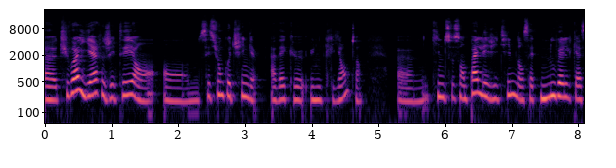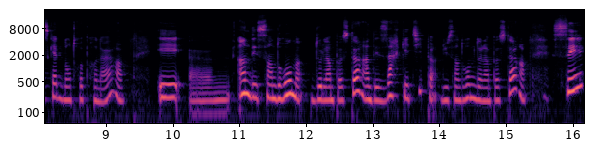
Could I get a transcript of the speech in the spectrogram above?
Euh, tu vois, hier, j'étais en, session coaching avec euh, une cliente euh, qui ne se sent pas légitime dans cette nouvelle casquette d'entrepreneur. Et un des syndromes de l'imposteur, un des archétypes du syndrome de l'imposteur, c'est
